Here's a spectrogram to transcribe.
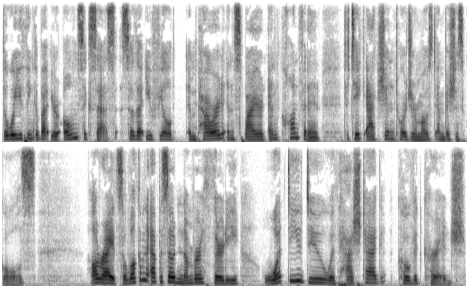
the way you think about your own success, so that you feel empowered, inspired, and confident to take action towards your most ambitious goals. All right, so welcome to episode number 30 What do you do with hashtag COVID courage?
